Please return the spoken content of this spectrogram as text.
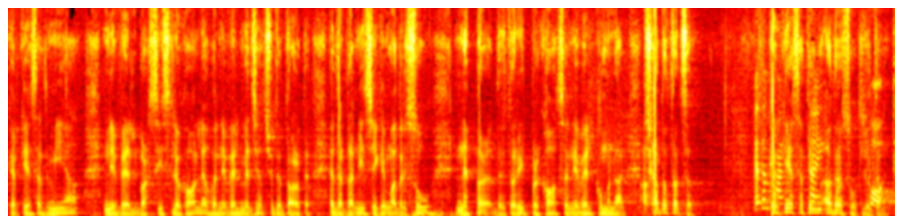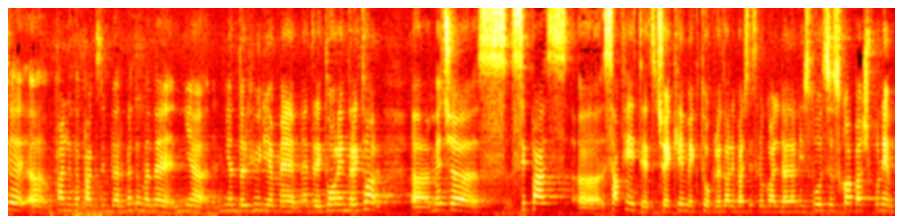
kërkesat e mia nivel bashkësisë lokale dhe nivel me gjithë qytetarët e Dardanisë që i kemi adresu nëpër drejtoritë përkatëse nivel komunal. Çka do të thotë se. Kërkesat janë adresu të lutem. Po, të fala dhe pak Zymber, vetëm edhe një një ndërhyrje me me drejtorin, drejtor, meqë sipas Safetit që e kemi këtu, kryetar i bashkisë lokale Dardanisë thuhet se s'ka bashkëpunim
